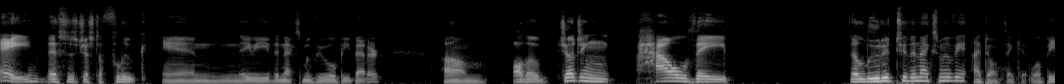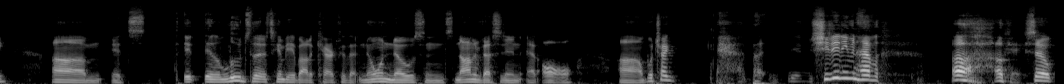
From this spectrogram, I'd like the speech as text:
a this is just a fluke and maybe the next movie will be better um, although judging how they alluded to the next movie i don't think it will be. Um, it's it, it alludes that it's going to be about a character that no one knows and is not invested in at all uh, which i but she didn't even have uh, okay so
